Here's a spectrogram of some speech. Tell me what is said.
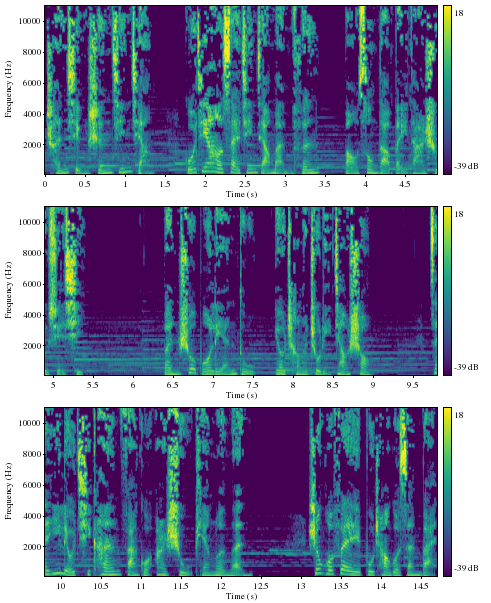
陈省身金奖、国际奥赛金奖满分，保送到北大数学系。本硕博连读，又成了助理教授，在一流期刊发过二十五篇论文，生活费不超过三百，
